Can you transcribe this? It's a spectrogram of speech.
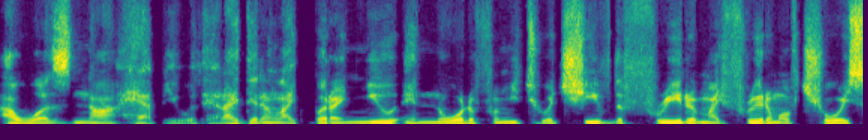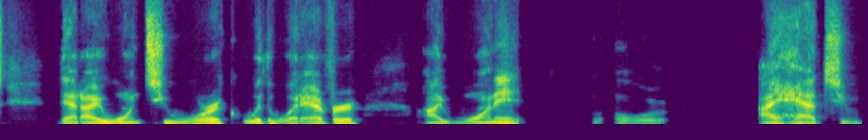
I was not happy with it. I didn't like, but I knew in order for me to achieve the freedom, my freedom of choice, that I want to work with whatever I wanted, or I had to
